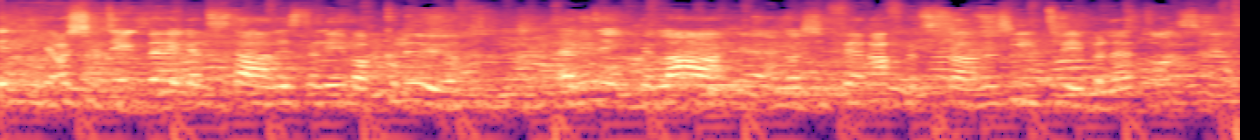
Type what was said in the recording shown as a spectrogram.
En als je dichtbij gaat staan is het alleen maar kleur en dikke lagen. En als je ver af gaat staan dan zie je twee balletdansers.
